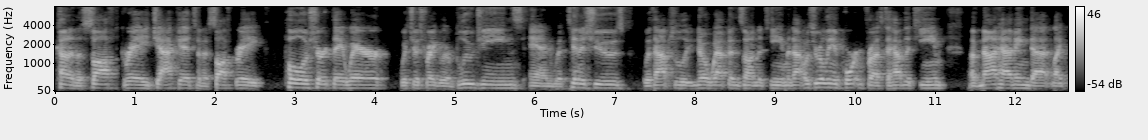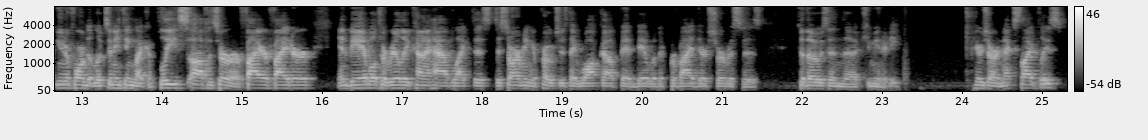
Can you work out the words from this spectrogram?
kind of the soft gray jackets and a soft gray polo shirt they wear with just regular blue jeans and with tennis shoes with absolutely no weapons on the team. And that was really important for us to have the team of not having that like uniform that looks anything like a police officer or firefighter and be able to really kind of have like this disarming approach as they walk up and be able to provide their services to those in the community. Here's our next slide, please.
